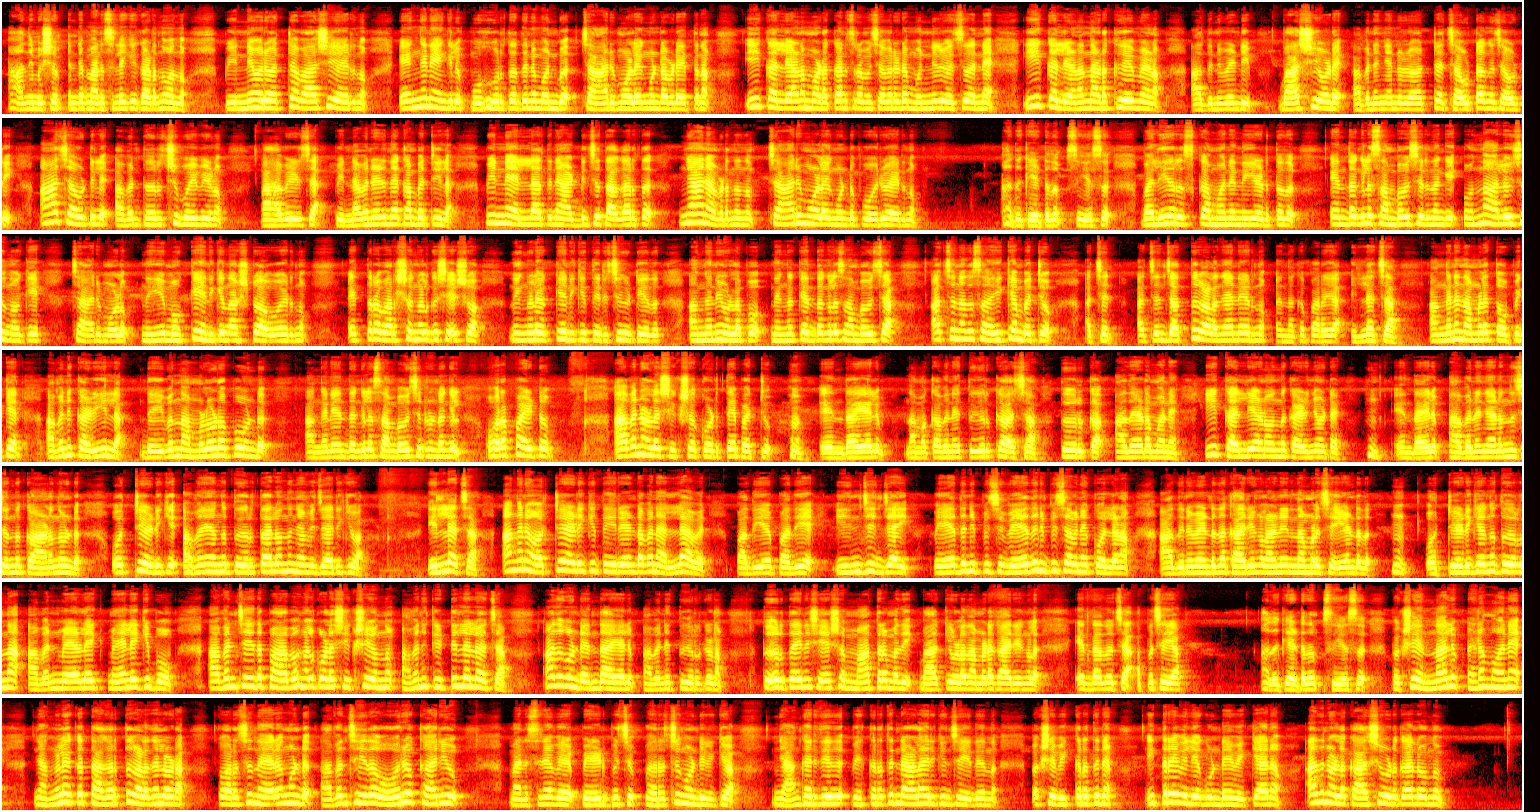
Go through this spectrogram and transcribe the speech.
ആ നിമിഷം എന്റെ മനസ്സിലേക്ക് കടന്നു വന്നു. പിന്നെ ഒരൊറ്റ വാശിയായിരുന്നു. എങ്ങനെയെങ്കിലും മുഹൂർത്തത്തിന് മുൻപ് ചാരുമോളയും കൊണ്ട് അവിടെ എത്തണം. ഈ കല്യാണം മുടക്കാൻ ശ്രമിച്ചവരുടെ മുന്നിൽ വെച്ച് തന്നെ ഈ കല്യാണം നടക്കുകയും വേണം. അതിനുവേണ്ടി വാശിയോടെ അവനെ ഞാൻ ഒരൊറ്റ ചവിട്ടങ്ങ് ചവിട്ടി ആ ചവിട്ടിൽ അവൻ തെറിച്ചുപോയി വീണു. ആ വീഴ്ച പിന്നെ അവൻ എഴുന്നേക്കാൻ പറ്റിയില്ല. പിന്നെ എല്ലാത്തിനെയും അടിച്ച് തകർത്ത് ഞാൻ അവിടെ നിന്നും ചാരുമോളയും കൊണ്ട് പോരുമായിരുന്നു. അത് കേട്ടതും സി എസ് വലിയ റിസ്ക് അമ്മോനെ നീ എടുത്തത്. എന്തെങ്കിലും സംഭവിച്ചിരുന്നെങ്കിൽ ഒന്ന് ആലോചിച്ച് നോക്കിയേ. ചാരുമോളും നീയുമൊക്കെ എനിക്ക് നഷ്ടമാവുമായിരുന്നു. എത്ര വർഷങ്ങൾക്ക് ശേഷമാണ് നിങ്ങളെയൊക്കെ എനിക്ക് തിരിച്ചു കിട്ടിയത്? അങ്ങനെയുള്ളപ്പോൾ നിങ്ങൾക്ക് എന്തെങ്കിലും സംഭവിച്ചാൽ അച്ഛൻ അത് സഹിക്കാൻ പറ്റുമോ? അച്ഛൻ അച്ഛൻ ചത്ത് കളഞ്ഞാനായിരുന്നു എന്നൊക്കെ പറയാ. ഇല്ല അച്ഛാ അങ്ങനെ നമ്മളെ തോപ്പിക്കാൻ അവന് കഴിയില്ല. ദൈവം നമ്മളോടൊപ്പം ഉണ്ട് അങ്ങനെ എന്തെങ്കിലും സംഭവിച്ചിട്ടുണ്ടെങ്കിൽ ഉറപ്പായിട്ടും അവനുള്ള ശിക്ഷ കൊടുത്തേ പറ്റൂ. എന്തായാലും നമുക്കവനെ തീർക്കാം അച്ഛാ തീർക്കാം. അതേടാ മോനെ ഈ കല്യാണം ഒന്ന് കഴിഞ്ഞോട്ടെ. എന്തായാലും അവനെ ഞാനൊന്ന് ചെന്ന് കാണുന്നുണ്ട്. ഒറ്റയടിക്ക് അവനെ അങ്ങ് തീർത്താലോ എന്ന് ഞാൻ വിചാരിക്കുക ഇല്ല അച്ഛാ അങ്ങനെ ഒറ്റയടിക്ക് തീരേണ്ടവനല്ല അവൻ. പതിയെ പതിയെ ഇഞ്ചിഞ്ചായി വേദനിപ്പിച്ച് വേദനിപ്പിച്ച് അവനെ കൊല്ലണം. അതിനു വേണ്ടുന്ന കാര്യങ്ങളാണ് ഇനി നമ്മൾ ചെയ്യേണ്ടത്. ഒറ്റയടിക്ക് അങ്ങ് തീർന്ന അവൻ മേളേ മേലേക്ക് പോവും. അവൻ ചെയ്ത പാപങ്ങൾക്കുള്ള ശിക്ഷയൊന്നും അവന് കിട്ടില്ലല്ലോ അച്ഛാ. അതുകൊണ്ട് എന്തായാലും അവനെ തീർക്കണം. തീർത്തതിന് ശേഷം മാത്രം മതി ബാക്കിയുള്ള നമ്മുടെ കാര്യങ്ങൾ എന്താന്ന് വെച്ചാൽ അപ്പം ചെയ്യാം. അത് കേട്ടതും സി എസ്. പക്ഷെ എന്നാലും എടാ മോനെ ഞങ്ങളെയൊക്കെ തകർത്ത് കളഞ്ഞല്ലോടാ. കുറച്ച് നേരം കൊണ്ട് അവൻ ചെയ്ത ഓരോ കാര്യവും മനസ്സിനെ പേടിപ്പിച്ച് വിറച്ചും കൊണ്ടിരിക്കുക. ഞാൻ കരുതിയത് വിക്രത്തിന്റെ ആളായിരിക്കും ചെയ്തതെന്ന്. പക്ഷേ വിക്രത്തിന് ഇത്രയും വലിയ ഗുണ്ടയെ വെക്കാനോ അതിനുള്ള കാശ് കൊടുക്കാനോ ഒന്നും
